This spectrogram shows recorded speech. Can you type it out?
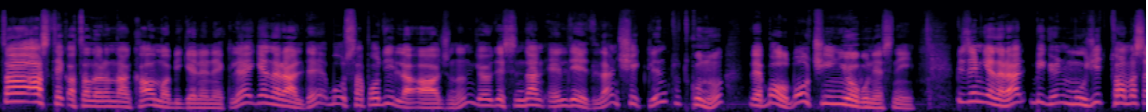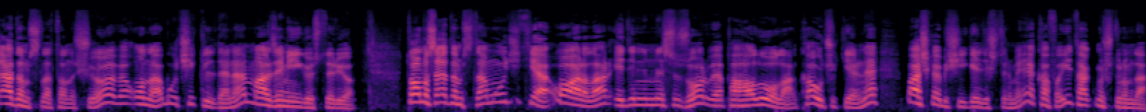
Ta Aztek atalarından kalma bir gelenekle genelde bu sapodilla ağacının gövdesinden elde edilen şiklin tutkunu ve bol bol çiğniyor bu nesneyi. Bizim general bir gün mucit Thomas Adams'la tanışıyor ve ona bu çikil denen malzemeyi gösteriyor. Thomas Adams da mucit ya o aralar edinilmesi zor ve pahalı olan kauçuk yerine başka bir şey geliştirmeye kafayı takmış durumda.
